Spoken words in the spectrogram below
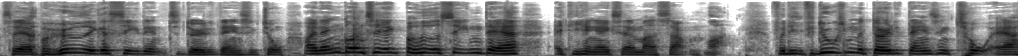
Så jeg behøvede ikke at se den til Dirty Dancing 2. Og en anden grund til, at jeg ikke behøvede at se den, det er, at de hænger ikke særlig meget sammen. Nej. Fordi fidusen med Dirty Dancing 2 er,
